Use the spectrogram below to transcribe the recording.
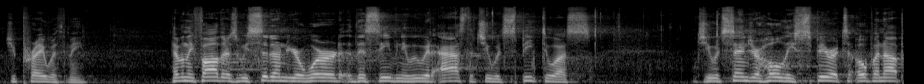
Would you pray with me? Heavenly Father, as we sit under your word this evening, we would ask that you would speak to us, that you would send your Holy Spirit to open up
